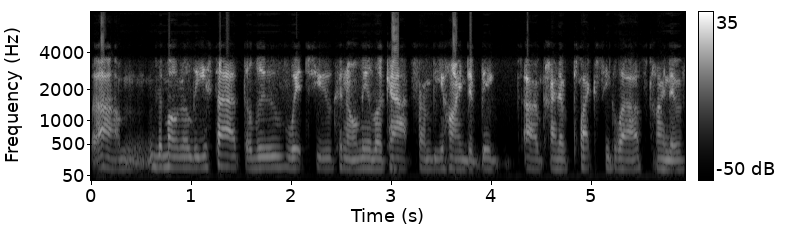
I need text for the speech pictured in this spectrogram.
um, the Mona Lisa at the Louvre, which you can only look at from behind a big uh, kind of plexiglass kind of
